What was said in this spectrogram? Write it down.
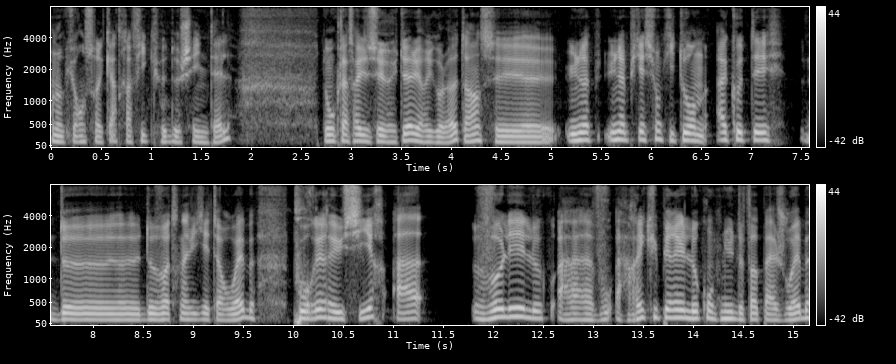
en l'occurrence sur les cartes graphiques de chez Intel. Donc la faille de sécurité, elle est rigolote. hein. C'est une, une application qui tourne à côté de, de votre navigateur web pourrait réussir à voler le, à, à récupérer le contenu de votre page web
